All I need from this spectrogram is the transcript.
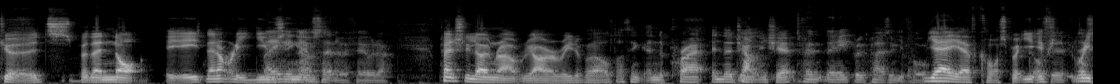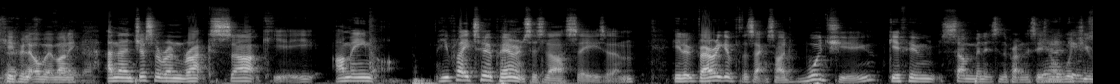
good, but they're not. he- They're not really They using need him. another centre midfielder. Potentially loan route Jairo Riedewald. I think in the pre in the championship. Depend- They need to bring players in before. Yeah, yeah, of course. But you, if Obviously, really keep a little bit of money, and then Jesurun Rak-Sakyi. I mean, he played two appearances last season. He looked very good for the second side. Would you give him some minutes in the Premier League season, Yeah, or would you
